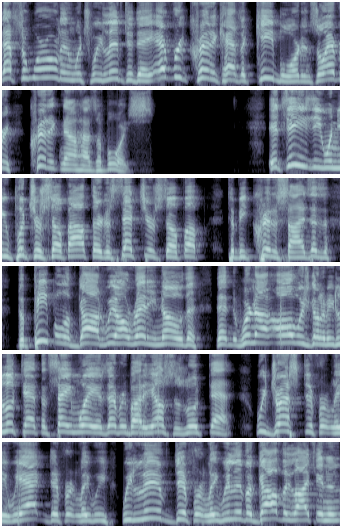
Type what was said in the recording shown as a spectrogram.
that's the world in which we live today. Every critic has a keyboard, and so every critic now has a voice. It's easy when you put yourself out there to set yourself up to be criticized. As the people of God, we already know that, that we're not always going to be looked at the same way as everybody else is looked at. We dress differently, we act differently, we, we live differently. We live a godly life in an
